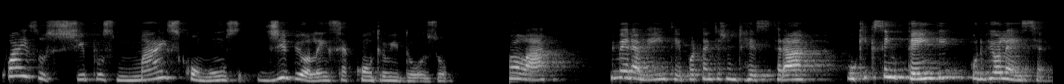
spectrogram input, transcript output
Quais os tipos mais comuns de violência contra o idoso? Olá. Primeiramente, é importante a gente registrar o que, que se entende por violência.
